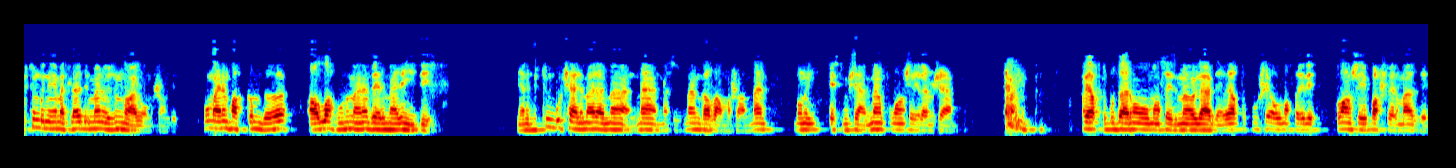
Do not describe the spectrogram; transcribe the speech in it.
bütün bu neymətlərdir mən özüm nail olmuşam, deyir. Bu mənim haqqımdır, Allah bunu mənə verməli idi. Yəni, bütün bu kəlmələr mən, mən, məsələn, mən qazanmışam, mən bunu etmişəm, mən filan şey eləmişəm. və yaxud bu dərman olmasaydı mən ölərdim, və yaxud bu şey olmasaydı filan şey baş verməzdi.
